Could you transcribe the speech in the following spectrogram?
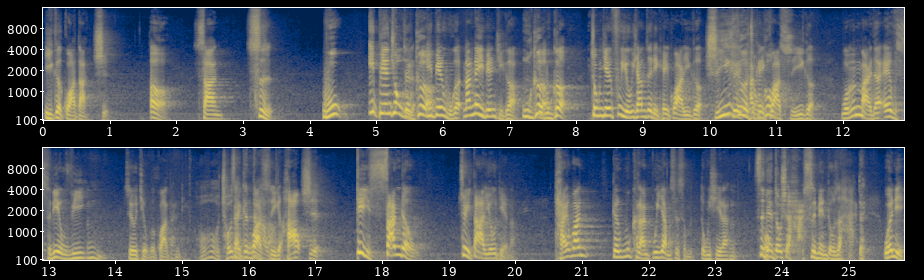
一个挂弹是二三四五，一边就五个，一边五个，那那边几个？五个，五个。中间副油箱这里可以挂一个，十一个，它可以挂十一个。我们买的 F 十六 V，嗯，只有九个挂弹点。哦，筹载更大，挂十一个。好，是第三个最大优点了。台湾跟乌克兰不一样是什么东西呢？嗯、四面都是海，四面都是海。对，我问你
